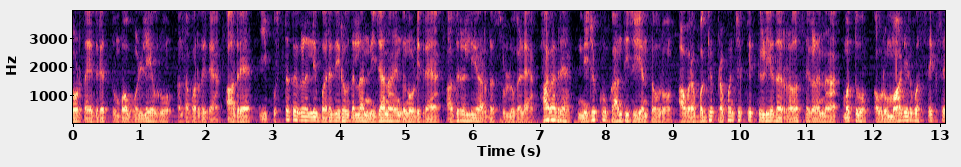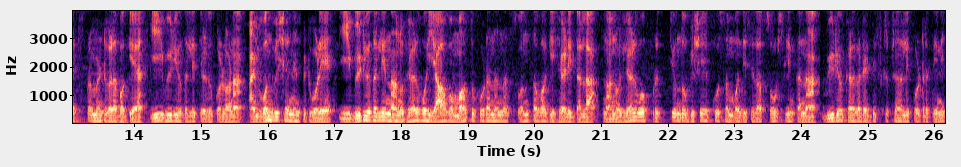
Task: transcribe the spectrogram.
ನೋಡ್ತಾ ಇದ್ರೆ ತುಂಬಾ ಒಳ್ಳೆಯವರು ಅಂತ ಬರೆದಿದೆ. ಆದ್ರೆ ಈ ಪುಸ್ತಕಗಳಲ್ಲಿ ಬರೆದಿರುವುದೆಲ್ಲ ನಿಜಾನ ಎಂದು ನೋಡಿದ್ರೆ ಅದರಲ್ಲಿ ಅರ್ಧ ಸುಳ್ಳುಗಳೇ. ಹಾಗಾದ್ರೆ ನಿಜಕ್ಕೂ ಗಾಂಧೀಜಿ ಅಂತವರು ಅವರ ಬಗ್ಗೆ ಪ್ರಪಂಚಕ್ಕೆ ತಿಳಿಯದ ರಹಸ್ಯಗಳನ್ನ ಮತ್ತು ಅವರು ಮಾಡಿರುವ ಸೆಕ್ಸ್ ಎಕ್ಸ್ಪೆರಿಮೆಂಟ್ಗಳ ಬಗ್ಗೆ ಈ ವಿಡಿಯೋದಲ್ಲಿ ತಿಳಿದುಕೊಳ್ಳೋಣ. ಅಂಡ್ ಒಂದ್ ವಿಷಯ ನೆನ್ಪಿಟ್ಕೊಳ್ಳಿ, ಈ ವಿಡಿಯೋದಲ್ಲಿ ನಾನು ಹೇಳುವ ಯಾವ ಮಾತು ಕೂಡ ನನ್ನ ಸ್ವಂತವಾಗಿ ಹೇಳಿದ್ದಲ್ಲ. ನಾನು ಹೇಳುವ ಪ್ರತಿಯೊಂದು ವಿಷಯಕ್ಕೂ ಸಂಬಂಧಿಸಿದ ಸೋರ್ಸ್ ಲಿಂಕ್ ಅನ್ನ ವಿಡಿಯೋ ಕೆಳಗಡೆ ಡಿಸ್ಕ್ರಿಪ್ಷನ್ ಅಲ್ಲಿ ಕೊಟ್ಟಿರ್ತೀನಿ,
